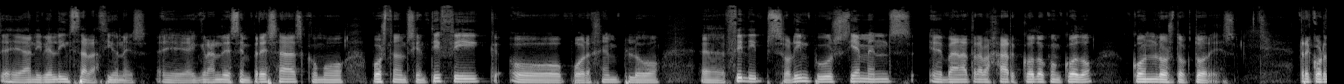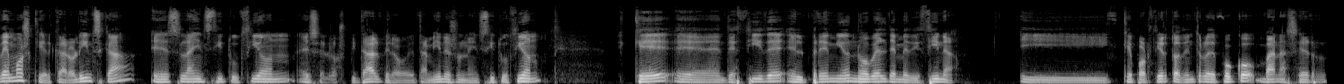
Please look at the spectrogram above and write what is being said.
eh, a nivel de instalaciones. Eh, grandes empresas como Boston Scientific o por ejemplo Philips Olympus Siemens van a trabajar codo con codo con los doctores. Recordemos que el Karolinska es la institución, es el hospital, pero también es una institución que decide el Premio Nobel de Medicina y que, por cierto, dentro de poco van a ser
